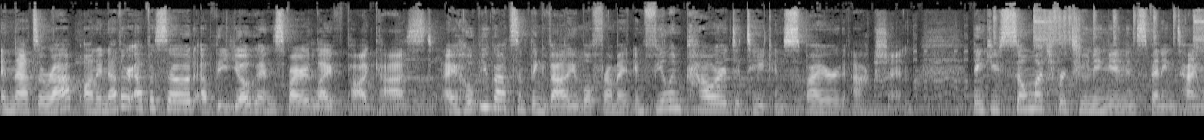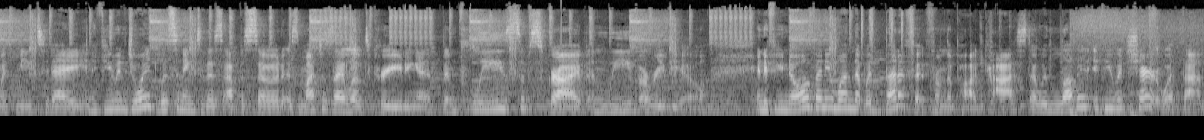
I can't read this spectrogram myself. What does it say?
And that's a wrap on another episode of the Yoga Inspired Life podcast. I hope you got something valuable from it and feel empowered to take inspired action. Thank you so much for tuning in and spending time with me today. And if you enjoyed listening to this episode as much as I loved creating it, then please subscribe and leave a review. And if you know of anyone that would benefit from the podcast, I would love it if you would share it with them.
